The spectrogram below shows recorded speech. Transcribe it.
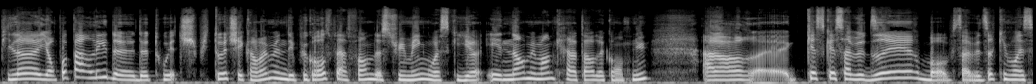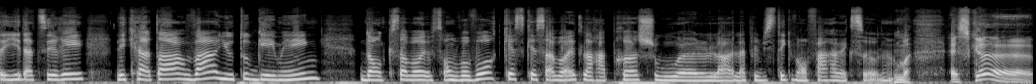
Puis là, ils ont pas parlé de, de Twitch. Puis Twitch est quand même une des plus grosses plateformes de streaming où est-ce qu'il y a énormément de créateurs de contenu. Alors, euh, qu'est-ce que ça veut dire? Bon, ça veut dire qu'ils vont essayer d'attirer les créateurs vers YouTube Gaming. Donc, ça va, on va voir qu'est-ce que ça va être leur approche ou euh, la, publicité qu'ils vont faire avec ça. Est-ce que euh,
